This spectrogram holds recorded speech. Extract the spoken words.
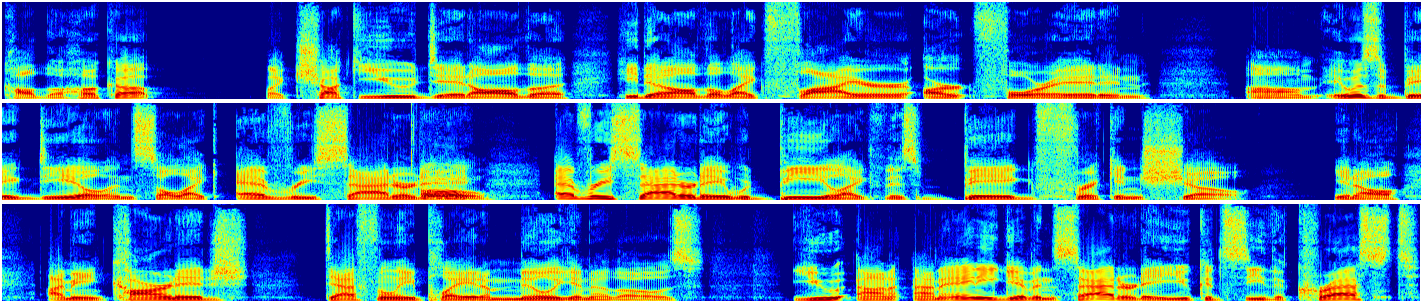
called the Hookup. Like Chuck U did all the he did all the like flyer art for it and um it was a big deal and so like every Saturday Oh. every Saturday would be like this big freaking show. You know, I mean, Carnage definitely played a million of those. You on on any given Saturday, you could see the Crest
